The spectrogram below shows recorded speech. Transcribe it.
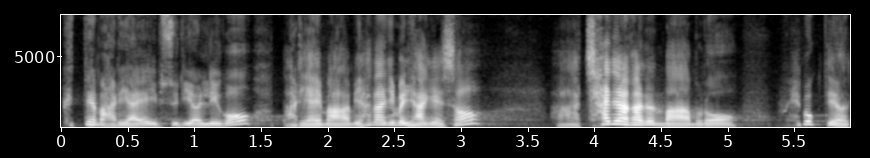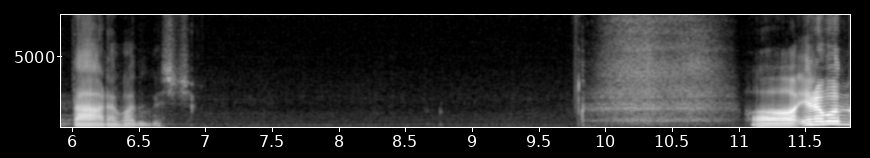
그때 마리아의 입술이 열리고 마리아의 마음이 하나님을 향해서 아, 찬양하는 마음으로 회복되었다라고 하는 것이죠. 어, 여러분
